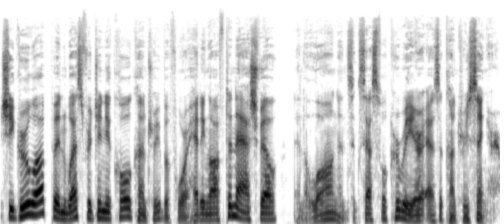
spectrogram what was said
She grew up in West Virginia coal country before heading off to Nashville and a long and successful career as a country singer.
